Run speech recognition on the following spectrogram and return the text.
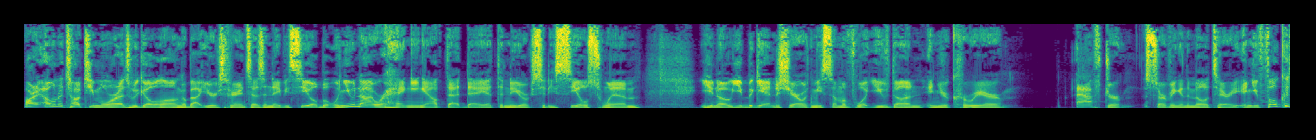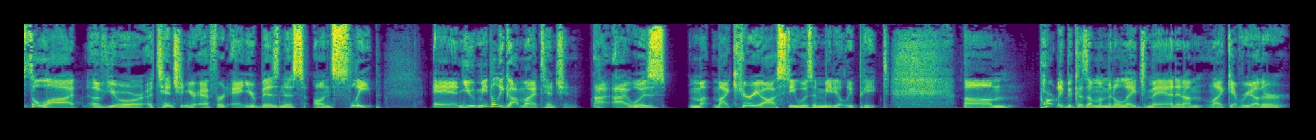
All right, I want to talk to you more as we go along about your experience as a Navy SEAL. But when you and I were hanging out that day at the New York City SEAL Swim, you know, you began to share with me some of what you've done in your career after serving in the military. And you focused a lot of your attention, your effort, and your business on sleep. And you immediately got my attention. I, I was, my, my, curiosity was immediately piqued. Um, partly because I'm a middle aged man and I'm like every other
